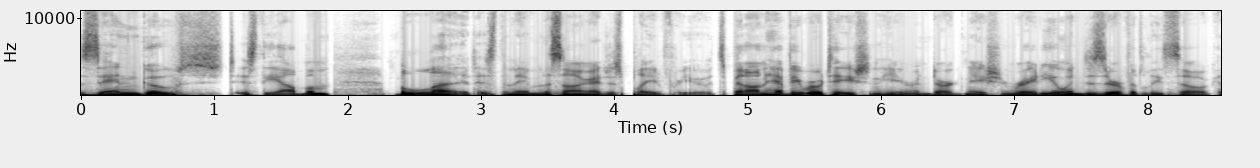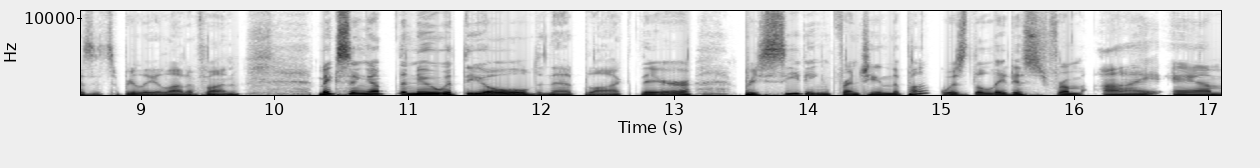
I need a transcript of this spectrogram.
Zen Ghost is the album. Blood is the name of the song I just played for you. It's been on heavy rotation here in Dark Nation Radio, and deservedly so, because it's really a lot of fun. Mixing up the new with the old in that block there. Preceding Frenchy and the Punk was the latest from I Am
